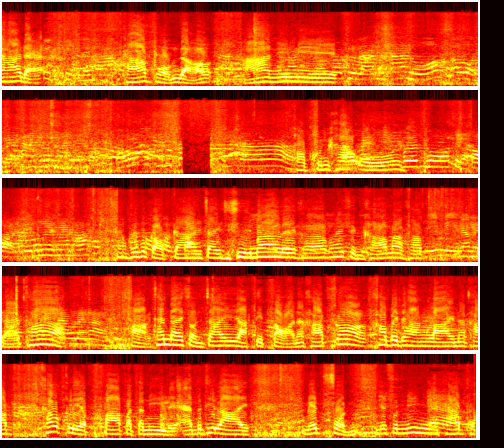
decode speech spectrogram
นะฮะเดี๋ยวครับผมเดี๋ยวอ่านี่มี คือร้านอาหนูเอาหลดไปทานดูไหม ขอบคุณค่ะโอ้ยเบอร์โทรติดต่อได้ดีไหมคะทางผู้ประกอบการใจดีมากเลยครับ ให้สินค้ามาครับเดี๋ยวถ้าแนะนำเลยค่ะหากท่านใดสนใจอยากติดต่อนะครับ ก็เข้าไปทางไลน์นะครับ เข้าเกลียบปลาปัตตานีหรือแอดไปที่ไลน์เม็ดฝนเม็ดฝนนิ่งนะครับผ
